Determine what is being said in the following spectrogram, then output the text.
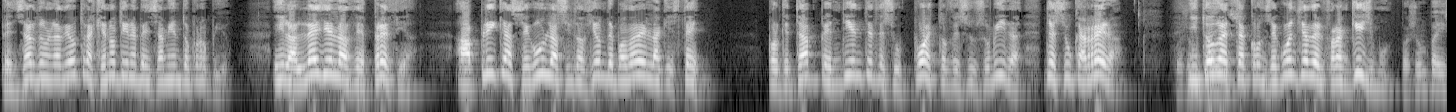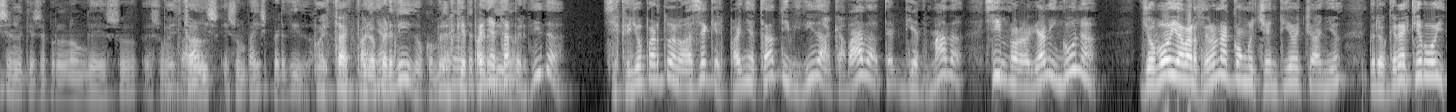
Pensar de una de otra es que no tiene pensamiento propio. Y las leyes las desprecia. Aplica según la situación de poder en la que esté. Porque está pendiente de sus puestos, de su subida, de su carrera. Pues y toda esta consecuencia del franquismo. Pues un país en el que se prolongue eso es un, pues país, es un país perdido. Pues está España. Pero perdido, Pero es que España está perdida. Si es que yo parto de la base que España está dividida, acabada, diezmada, sin moralidad ninguna. Yo voy a Barcelona con 88 años, pero ¿crees que voy,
